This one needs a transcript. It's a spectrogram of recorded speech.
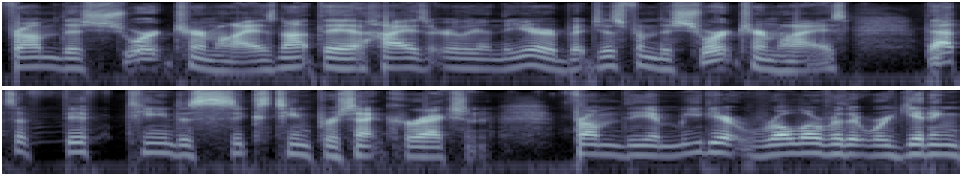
from the short-term highs, not the highs earlier in the year, but just from the short-term highs. That's a 15 to 16% correction from the immediate rollover that we're getting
